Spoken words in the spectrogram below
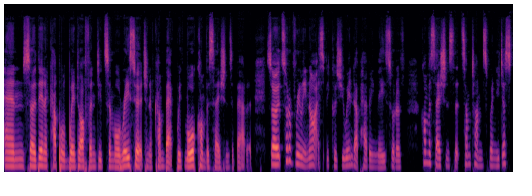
And so then a couple went off and did some more research and have come back with more conversations about it. So it's sort of really nice because you end up having these sort of conversations that sometimes when you're just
